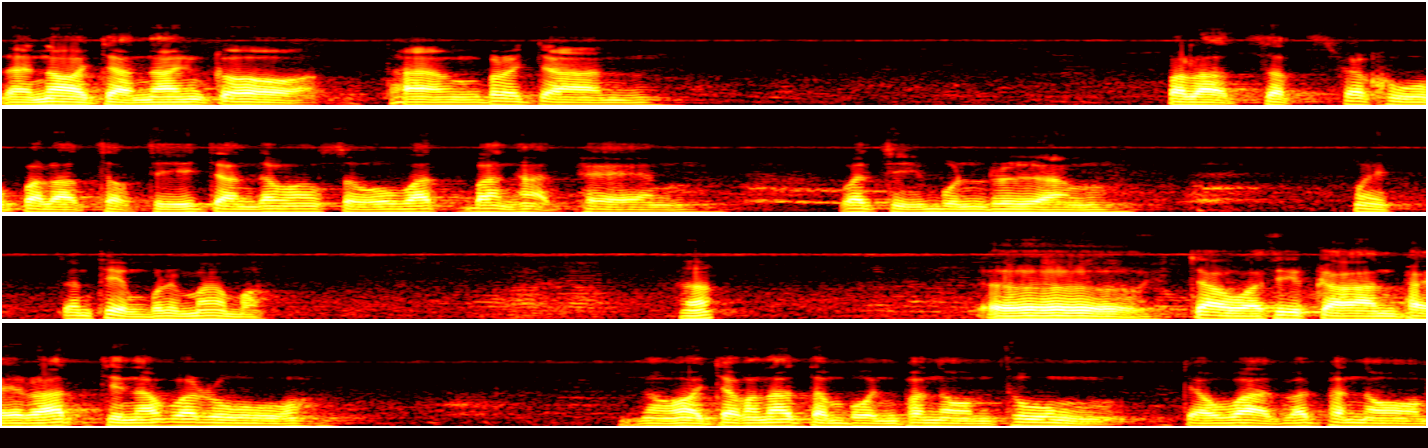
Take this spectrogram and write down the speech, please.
และนอกจากนั้นก็ทางพระอาจารย์ประหลัดศักดิ์พระครูประหลัดศักดิ์ศรีจันทวังโสวัดบ้านหาดแพง วัดศรีบุญเรืองไม่จันเที่ยงบริมาบ่ฮะเออ เจ้าอธิการภัยรัฐชินวโรนอเจ้าคณะตำบลพนอมทุ่ง เจ้าวาดวัดพนอม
